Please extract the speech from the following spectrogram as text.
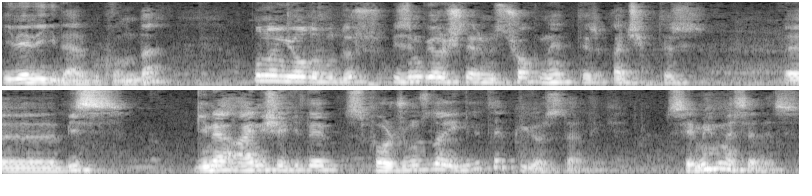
ileri gider bu konuda. Bunun yolu budur. Bizim görüşlerimiz çok nettir, açıktır. Ee, biz yine aynı şekilde sporcumuzla ilgili tepki gösterdik. Semih meselesi.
